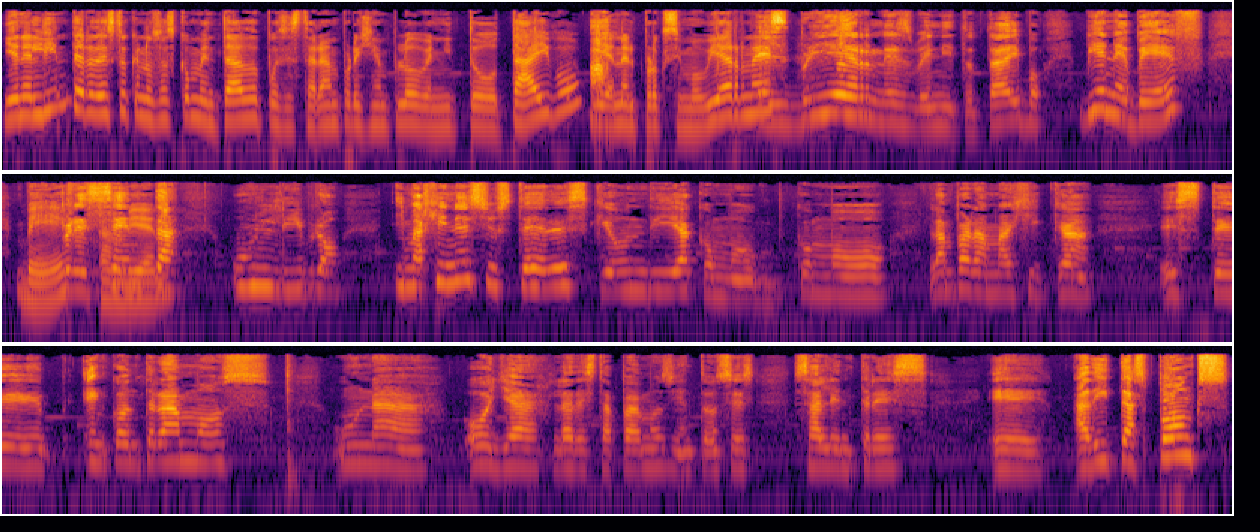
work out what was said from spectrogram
Y en el Inter de esto que nos has comentado, pues estarán, por ejemplo, Benito Taibo, ah, viene el próximo viernes. El viernes Benito Taibo. Viene Bef, presenta un libro. Imagínense ustedes que un día como, como lámpara mágica, este, encontramos una olla, la destapamos y entonces salen tres eh, aditas punks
